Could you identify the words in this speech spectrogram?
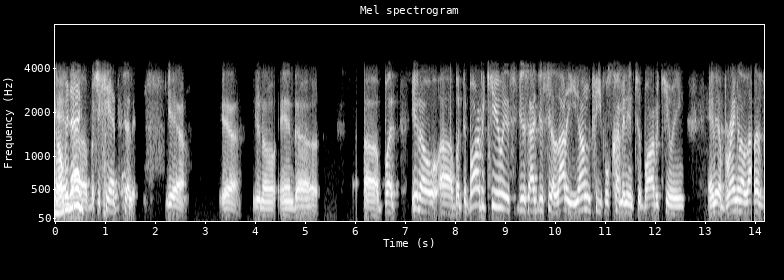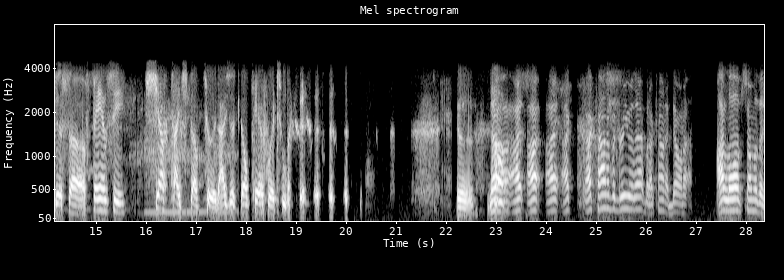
I'll And, uh, but you can't sell it. Yeah, yeah, you know, and uh, uh, but you know, uh, but the barbecue is just I just see a lot of young people coming into barbecuing, and they're bringing a lot of this uh, fancy chef type stuff to it. I just don't care for it too much. Yeah. No, I, I I I I kind of agree with that, but I kind of don't. I, I love some of the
